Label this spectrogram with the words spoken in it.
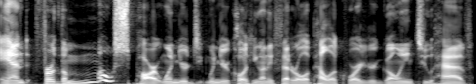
And for the most part, when you're when you're clerking on a federal appellate court, you're going to have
